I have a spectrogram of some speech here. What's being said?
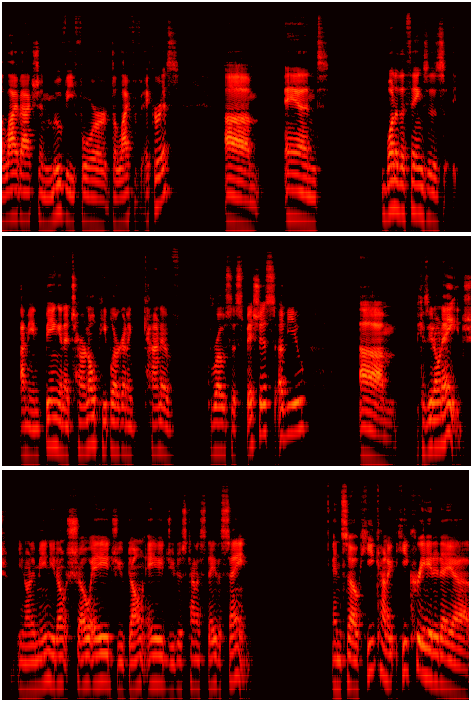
a live action movie for the life of Ikaris. Um, and one of the things is, I mean, being an Eternal, people are going to kind of grow suspicious of you um, because you don't age. You know what I mean? You don't show age, you don't age, you just kind of stay the same. And so he kind of he created a uh,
